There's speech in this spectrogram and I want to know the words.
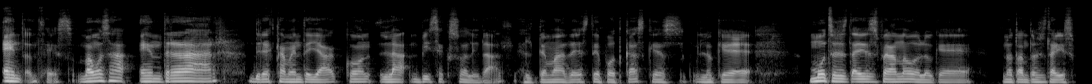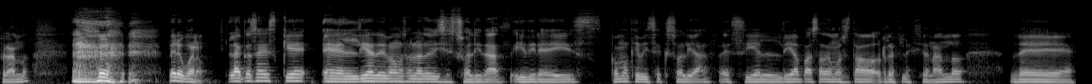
Entonces, vamos a entrar directamente ya con la bisexualidad, el tema de este podcast, que es lo que muchos estaréis esperando lo que no tantos estaréis esperando. Pero bueno, la cosa es que el día de hoy vamos a hablar de bisexualidad y diréis, ¿cómo que bisexualidad? Si el día pasado hemos estado reflexionando de,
